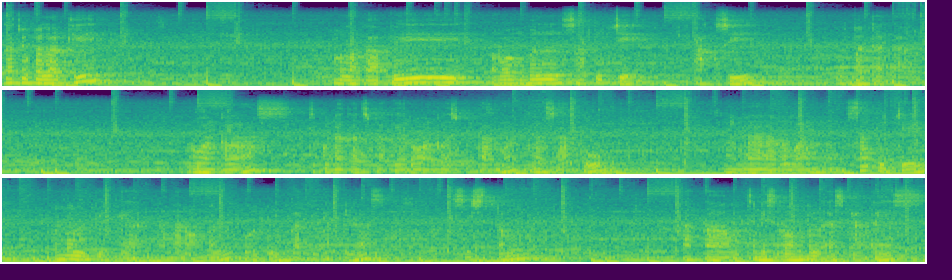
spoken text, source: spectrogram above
Kita coba lagi melengkapi rombel 1C aksi ubah data. Ruang kelas digunakan sebagai ruang kelas utama kelas 1 nama ruang 1C 03 nama rombel kurikulum K13 sistem atau jenis rombel SKS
